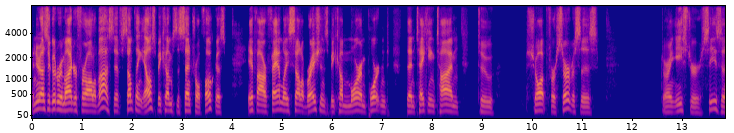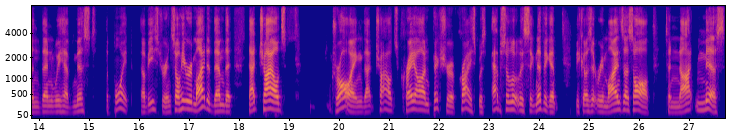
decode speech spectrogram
And you know, that's a good reminder for all of us. If something else becomes the central focus, if our family celebrations become more important than taking time to show up for services during Easter season, then we have missed the point of Easter. And so he reminded them that that child's drawing, that child's crayon picture of Christ was absolutely significant because it reminds us all to not miss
